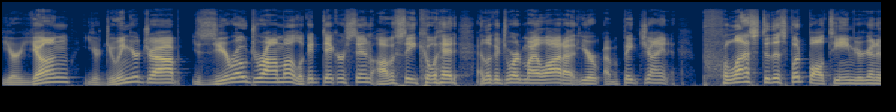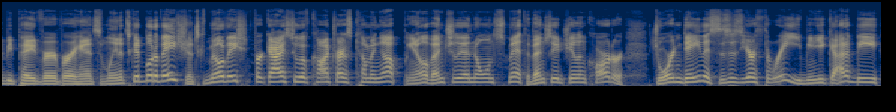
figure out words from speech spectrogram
you're young, you're doing your job, zero drama. Look at Dickerson. Obviously, go ahead and look at Jordan Mailata. You're a big giant plus to this football team, you're going to be paid very, very handsomely. And it's good motivation. It's good motivation for guys who have contracts coming up. You know, eventually a Nolan Smith, eventually a Jalen Carter, Jordan Davis. This is year three. I mean, you got to be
